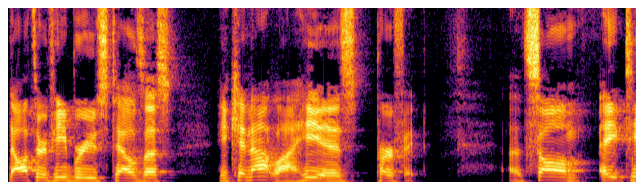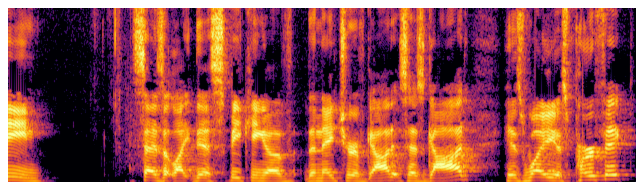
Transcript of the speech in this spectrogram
the author of Hebrews tells us he cannot lie. He is perfect. Uh, Psalm 18 says it like this, speaking of the nature of God. It says, God, His way is perfect,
